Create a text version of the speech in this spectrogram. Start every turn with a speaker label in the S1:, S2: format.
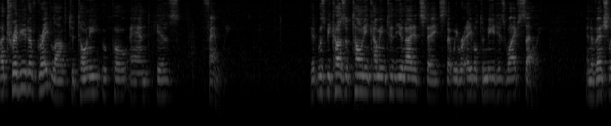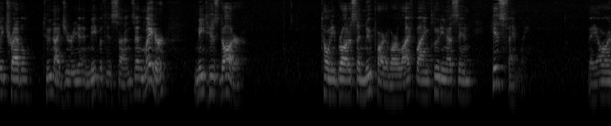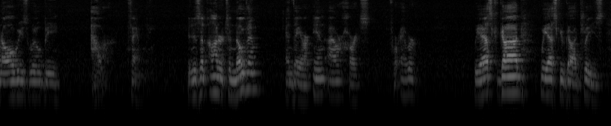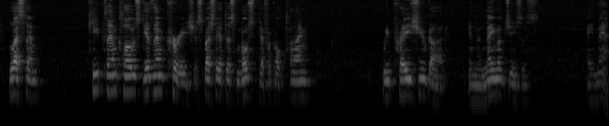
S1: a tribute of great love to Tony Ukpo and his family. It was because of Tony coming to the United States that we were able to meet his wife Sally and eventually travel to Nigeria and meet with his sons and later meet his daughter. Tony brought us a new part of our life by including us in his family. They are and always will be our family. It is an honor to know them, and they are in our hearts forever. We ask God, we ask you, God, please bless them, keep them close, give them courage, especially at this most difficult time. We praise you, God, in the name of Jesus. Amen.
